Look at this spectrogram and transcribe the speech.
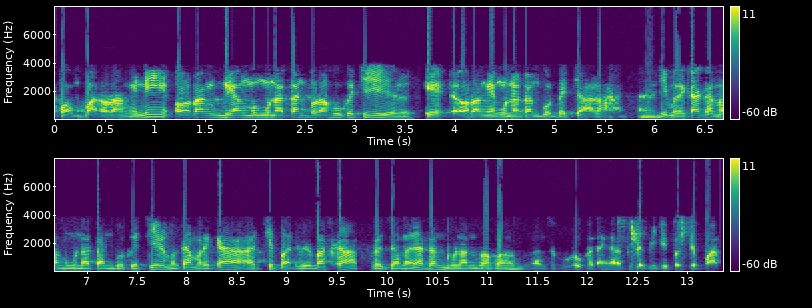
Empat orang ini orang yang menggunakan perahu kecil. Eh, orang yang menggunakan bot becak lah. Jadi mereka karena menggunakan bot kecil, maka mereka cepat dibebaskan. Rencananya kan bulan berapa? Bulan 10 katanya, tapi lebih dipercepat.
